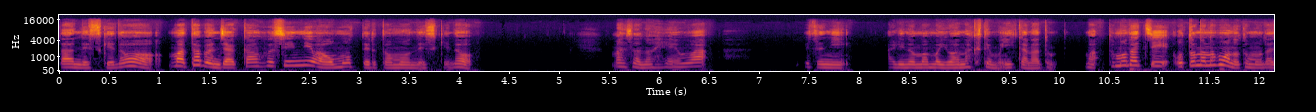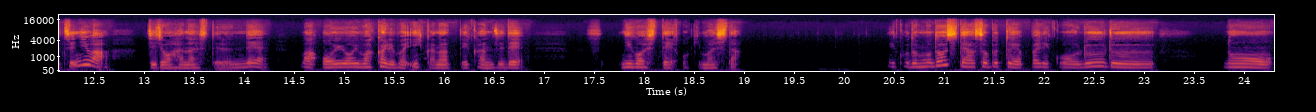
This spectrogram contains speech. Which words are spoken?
たんですけどまあ多分若干不審には思ってると思うんですけどまあその辺は別にありのまま言わなくてもいいかなと思ってまあ友達大人の方の友達には事情を話してるんでまあおいおい分かればいいかなっていう感じで濁しておきました。で子供同士で遊ぶとやっぱりこうルールの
